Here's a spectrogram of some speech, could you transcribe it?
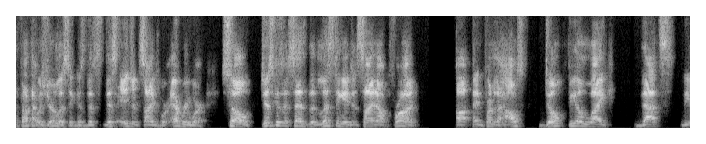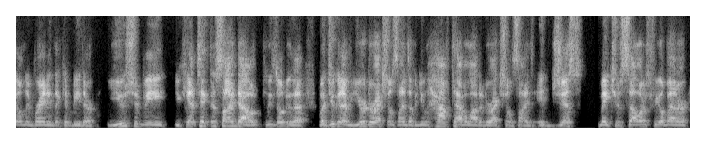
I thought that was your listing because this this agent signs were everywhere. So just because it says the listing agent sign out front, uh, in front of the house, don't feel like that's the only branding that can be there. You should be, you can't take their sign down. Please don't do that. But you can have your directional signs up and you have to have a lot of directional signs. It just makes your sellers feel better.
